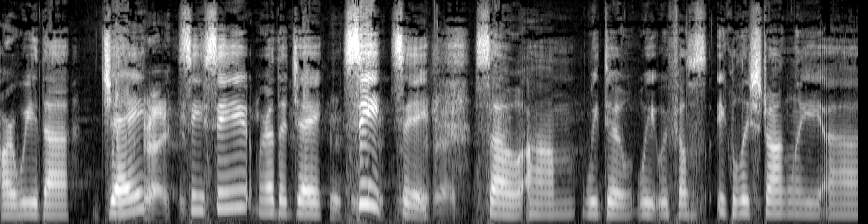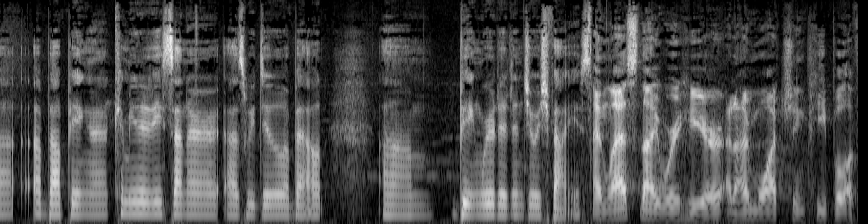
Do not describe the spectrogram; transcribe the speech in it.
Are we the JCC or the JCC? Right. So um, we do. We we feel equally strongly uh, about being a community center as we do about um, being rooted in Jewish values. And last night we're here, and I'm watching people of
